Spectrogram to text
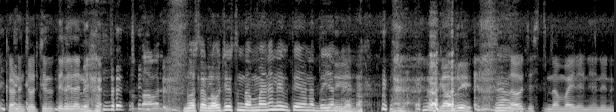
ఎక్కడి నుంచి వచ్చిందో తెలియదండి నువ్వు అసలు లవ్ చేస్తుంది అమ్మాయినా లేకపోతే ఏమైనా దయ్యాన్ని గబ్రి లవ్ చేస్తుంది అమ్మాయి నేను నేను.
